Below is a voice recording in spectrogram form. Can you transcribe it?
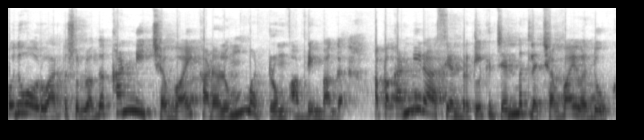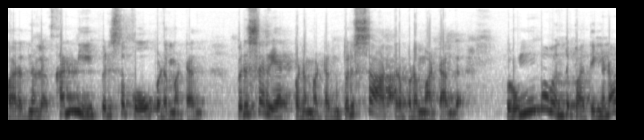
பொதுவா ஒரு வார்த்தை சொல்லுவாங்க கன்னி செவ்வாய் கடலும் மற்றும் அப்படிம்பாங்க. அப்ப கன்னி ராசி அன்பர்களுக்கு ஜென்மத்துல செவ்வாய் வந்து உட்காரதுனால கன்னி பெருசா கோவப்பட மாட்டாங்க. பெருசா ரியாக்ட் பண்ண மாட்டாங்க. பெருசா ஆத்திரப்பட மாட்டாங்க. ரொம்ப வந்து பாத்தீங்கன்னா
